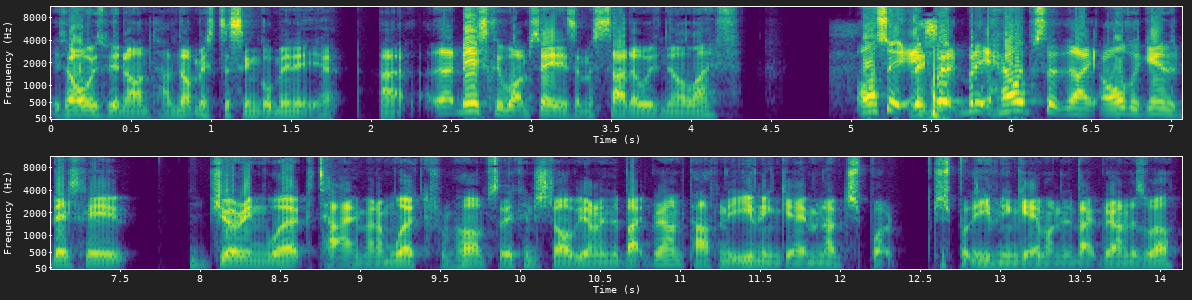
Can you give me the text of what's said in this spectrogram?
it's always been on. I've not missed a single minute yet. Uh, basically, what I'm saying is I'm a saddo with no life. Also, it, but, but it helps that like all the games basically during work time, and I'm working from home, so they can just all be on in the background, apart from the evening game, and I just put just put the evening game on in the background as well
